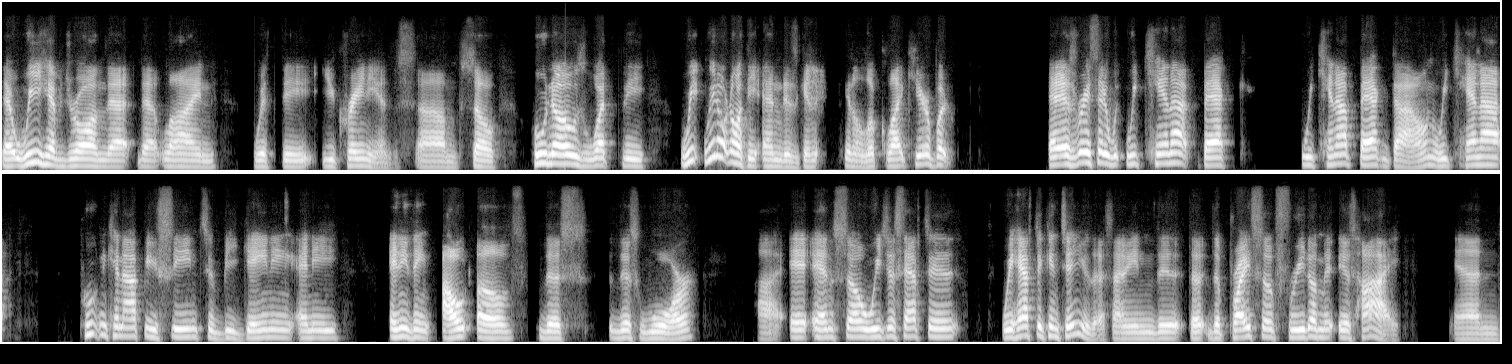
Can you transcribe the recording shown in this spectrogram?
that we have drawn that that line with the Ukrainians. Um, so who knows what the we, we don't know what the end is going to look like here, but as Ray said, we, we cannot back we cannot back down. We cannot Putin cannot be seen to be gaining any anything out of this this war. Uh, and so we just have to we have to continue this. I mean, the the, the price of freedom is high, and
